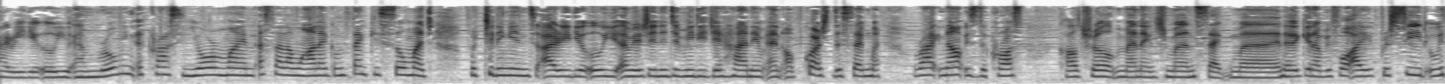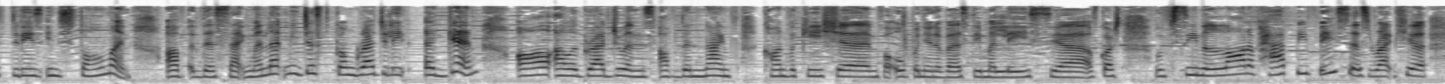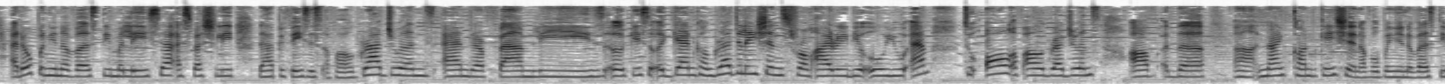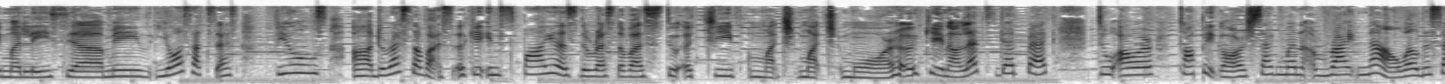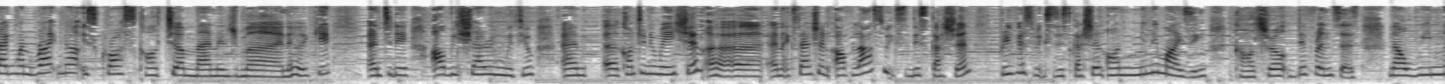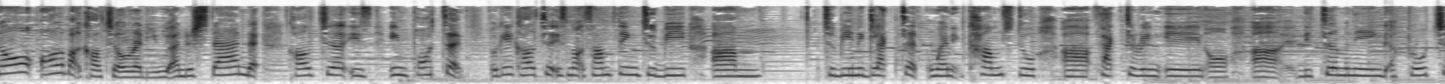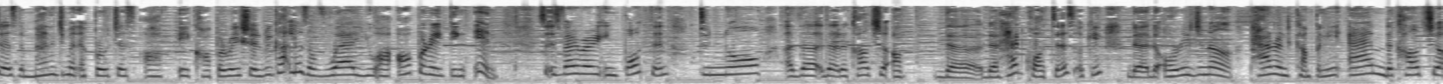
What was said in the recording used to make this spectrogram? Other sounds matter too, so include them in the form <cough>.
I Radio OU am roaming across your mind. Assalamualaikum. Thank you so much for tuning in to I Radio OU. I'm your me, DJ Hanim. And of course, the segment right now is the cross cultural management segment. Okay, now uh, before I proceed with today's installment of this segment, let me just congratulate again all our graduates of the ninth convocation for Open University Malaysia. Of course, we've seen a lot of happy faces right here at Open University Malaysia, especially the happy faces of our graduates and their families. Okay, so again, congratulations from iRadio OUM to all of our graduates of the uh, ninth convocation of Open University Malaysia. May your success fuels uh, the rest of us, okay, inspires the rest of us to achieve much, much more. <laughs> Okay, now let's get back to our topic or segment right now. Well, the segment right now is cross culture management, okay, and today I'll be sharing with you an a continuation, uh, uh, an extension of last week's discussion, previous week's discussion on minimizing cultural differences. Now, we know all about culture already. We understand that culture is important. Okay, culture is not something to be um, to be neglected when it comes to uh, factoring in or uh, determining the approaches, the management approaches of a corporation, regardless of where you are operating in. So it's very, very important to know uh, the, the, the culture of the the headquarters okay the the original parent company and the culture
